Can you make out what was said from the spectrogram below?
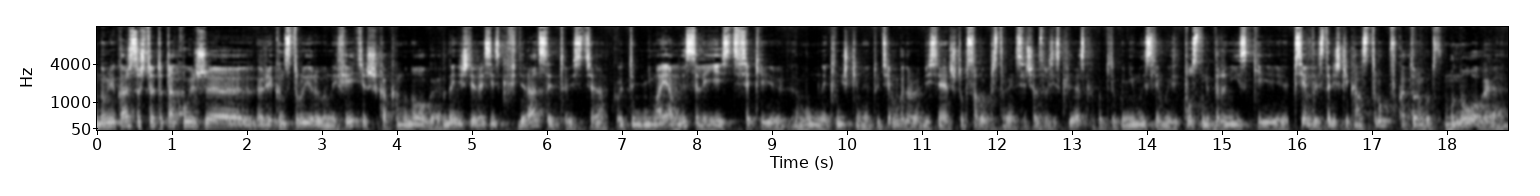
Но мне кажется, что это такой же реконструированный фетиш, как и многое в нынешней Российской Федерации. То есть э, это не моя мысль, и есть всякие там, умные книжки на эту тему, которые объясняют, что собой представляет сейчас Российская Федерация, какой-то такой немыслимый постмодернистский псевдоисторический конструкт, в котором вот многое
